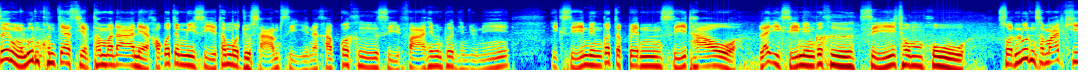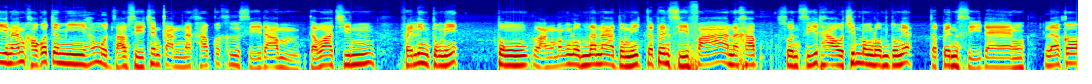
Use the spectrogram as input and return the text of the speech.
ซึ่งรุ่นกุญแจเสียบธรรมดาเนี่ยเขาก็จะมีสีทั้งหมดอยู่ 3 สีนะครับ ก็คือสีฟ้าที่เพื่อนๆเห็นอยู่นี้ อีกสีหนึ่งก็จะเป็นสีเทา และอีกสีหนึ่งก็คือสีชมพู ส่วนรุ่น Smart Key นั้นเขาก็จะมีทั้งหมด 3 สีเช่นกันนะครับ ก็คือสีดำแต่ว่าชิ้นไฟลิงตรงนี้ ตรงหลังบังลมด้านหน้าตรงนี้จะเป็นสีฟ้านะครับ ส่วนสีเทาชิ้นบังลมตรงนี้จะเป็นสีแดง แล้วก็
